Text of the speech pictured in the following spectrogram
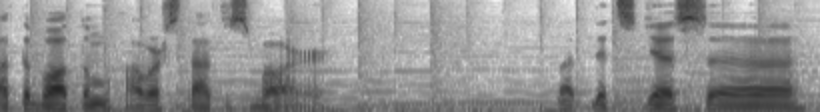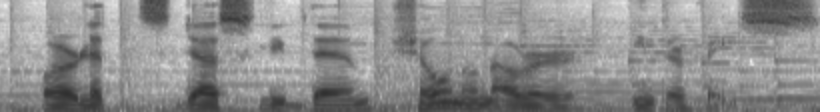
at the bottom of our status bar. But let's just uh, or let's just leave them shown on our interface.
